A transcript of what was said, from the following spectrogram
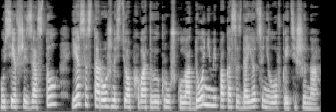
Усевшись за стол, я с осторожностью обхватываю кружку ладонями, пока создается неловкая тишина.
